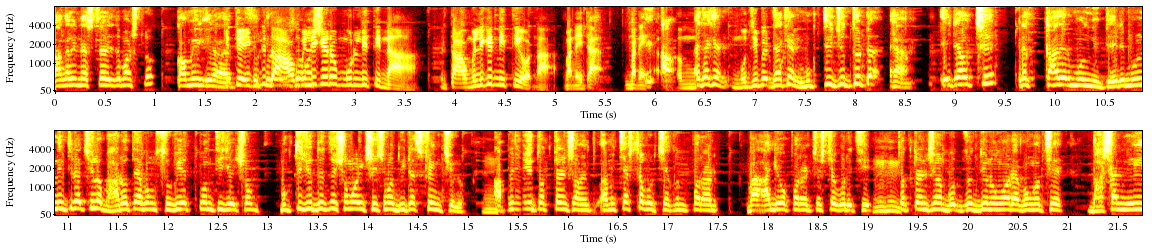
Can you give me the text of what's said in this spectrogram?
বাঙালি ন্যাশনালিজম আসলো কমি আওয়ামী। লীগেরও মূলনীতি না। এটা আওয়ামী লীগের নীতিও না। মানে এটা মানে দেখেন মুজিবের দেখেন মুক্তিযুদ্ধটা হ্যাঁ এটা হচ্ছে এটা কাদের মূলনীতি? এই মূলনীতিটা ছিল ভারত এবং সোভিয়েত পন্থী যে সব মুক্তিযুদ্ধের সময় সেই সময় দুইটা স্ট্রিম ছিল। আপনি যদি তৎকালীন সময় আমি চেষ্টা করছি এখন পড়ার বা আগেও পড়ার চেষ্টা করেছি। তৎকালীন সময় বদরুদ্দিন উমর এবং হচ্ছে ভাষা নিয়ে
